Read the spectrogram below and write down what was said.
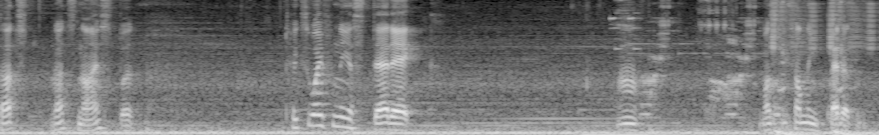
that's that's nice, but takes away from the aesthetic. Hmm. Must be something better than.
